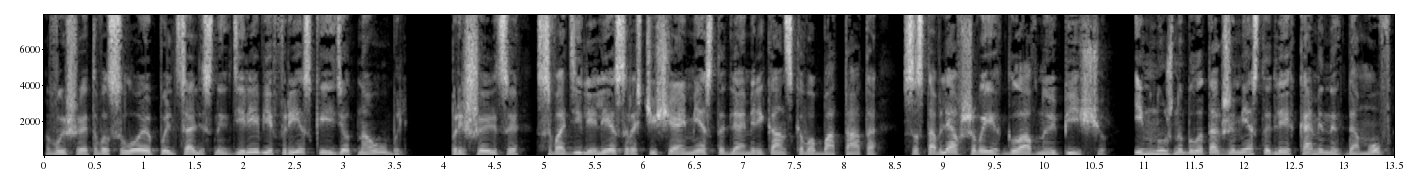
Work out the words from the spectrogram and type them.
Выше этого слоя пыльца лесных деревьев резко идет на убыль. Пришельцы сводили лес, расчищая место для американского батата, составлявшего их главную пищу. Им нужно было также место для их каменных домов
